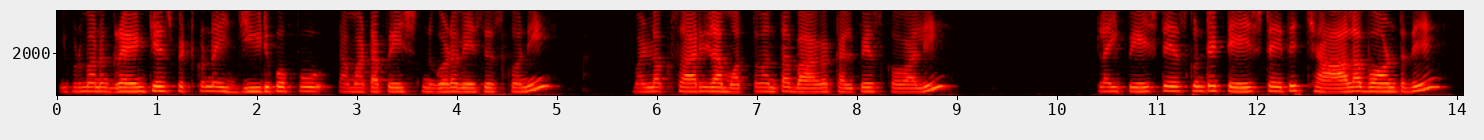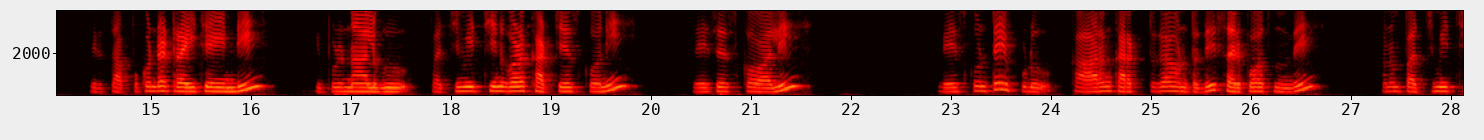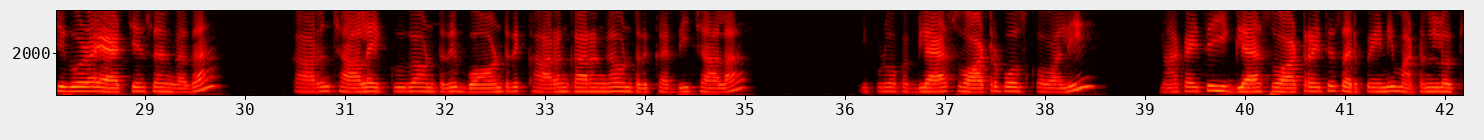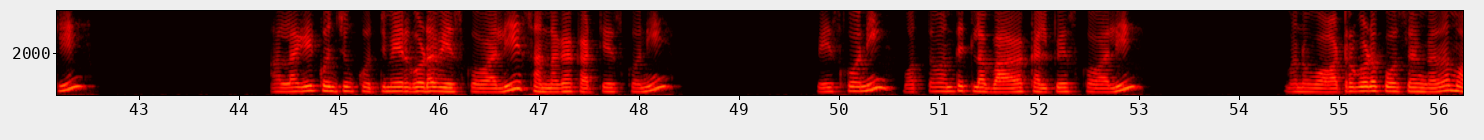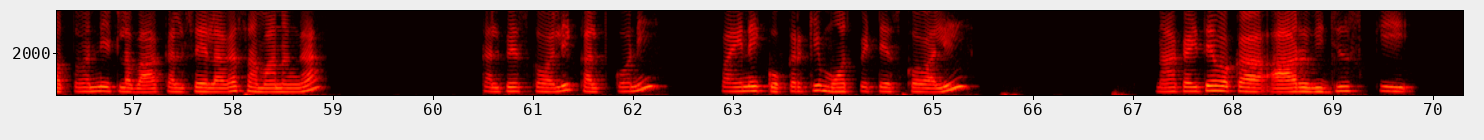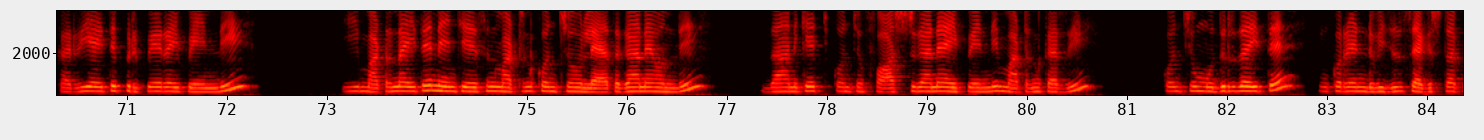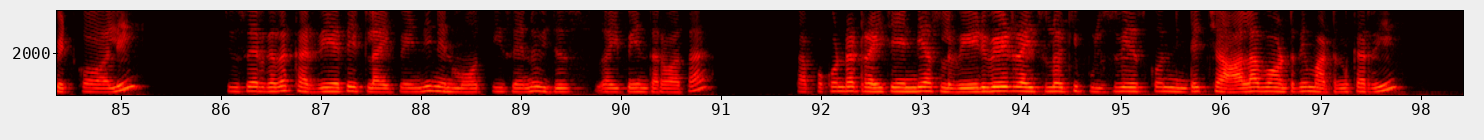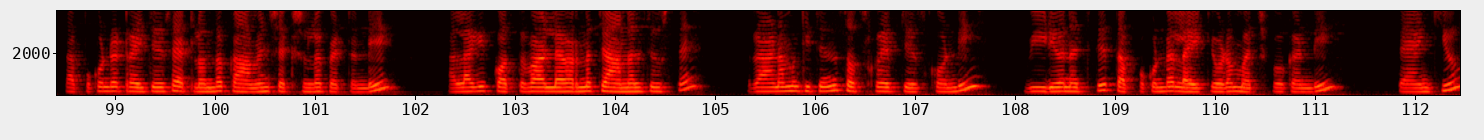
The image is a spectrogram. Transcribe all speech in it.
ఇప్పుడు మనం గ్రైండ్ చేసి పెట్టుకున్న ఈ జీడిపప్పు టమాటా పేస్ట్ని కూడా వేసేసుకొని మళ్ళీ ఒకసారి ఇలా మొత్తం అంతా బాగా కలిపేసుకోవాలి. ఇట్లా ఈ పేస్ట్ వేసుకుంటే టేస్ట్ అయితే చాలా బాగుంటుంది. మీరు తప్పకుండా ట్రై చేయండి. ఇప్పుడు నాలుగు పచ్చిమిర్చిని కూడా కట్ చేసుకొని వేసేసుకోవాలి. వేసుకుంటే ఇప్పుడు కారం కరెక్ట్గా ఉంటుంది సరిపోతుంది. మనం పచ్చిమిర్చి కూడా యాడ్ చేసాం కదా కారం చాలా ఎక్కువగా ఉంటుంది బాగుంటుంది కారం కారంగా ఉంటుంది కర్రీ చాలా. ఇప్పుడు ఒక గ్లాస్ వాటర్ పోసుకోవాలి. నాకైతే ఈ గ్లాస్ వాటర్ అయితే సరిపోయినాయి మటన్లోకి. అలాగే కొంచెం కొత్తిమీర కూడా వేసుకోవాలి. సన్నగా కట్ చేసుకొని వేసుకొని మొత్తం అంతా ఇట్లా బాగా కలిపేసుకోవాలి. మనం వాటర్ కూడా పోసాం కదా మొత్తం అన్నీ ఇట్లా బాగా కలిసేలాగా సమానంగా కలిపేసుకోవాలి. కలుపుకొని పైన కుక్కర్కి మూత పెట్టేసుకోవాలి. నాకైతే ఒక ఆరు విజిల్స్కి కర్రీ అయితే ప్రిపేర్ అయిపోయింది. ఈ మటన్ అయితే నేను చేసిన మటన్ కొంచెం లేతగానే ఉంది. దానికే కొంచెం ఫాస్ట్గానే అయిపోయింది మటన్ కర్రీ. కొంచెం ముదురుదైతే ఇంకో రెండు విజిల్స్ ఎక్స్ట్రా పెట్టుకోవాలి. చూసారు కదా కర్రీ అయితే ఇట్లా అయిపోయింది. నేను మూత తీసాను విజిల్స్ అయిపోయిన తర్వాత. తప్పకుండా ట్రై చేయండి. అసలు వేడి వేడి రైస్లోకి పులుసు వేసుకొని తింటే చాలా బాగుంటుంది మటన్ కర్రీ. తప్పకుండా ట్రై చేసి ఎట్లుందో కామెంట్ సెక్షన్లో పెట్టండి. అలాగే కొత్త వాళ్ళు ఎవరన్నా ఛానల్ చూస్తే రాణమ్మ కిచెన్ సబ్స్క్రైబ్ చేసుకోండి. వీడియో నచ్చితే తప్పకుండా లైక్ ఇవ్వడం మర్చిపోకండి. Thank you.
